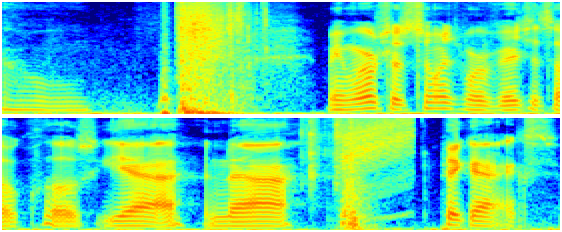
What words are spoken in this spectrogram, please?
Oh. Man, we're so much more vicious up close. Yeah, nah. Pickaxe.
